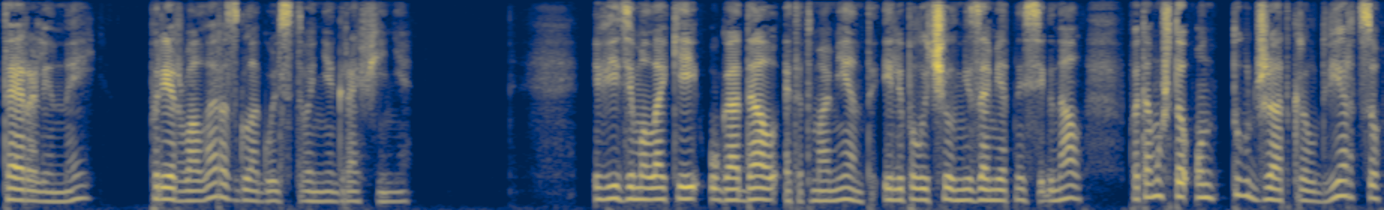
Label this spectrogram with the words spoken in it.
Терра Линней прервала разглагольствование графини. Видимо, лакей угадал этот момент или получил незаметный сигнал, потому что он тут же открыл дверцу,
